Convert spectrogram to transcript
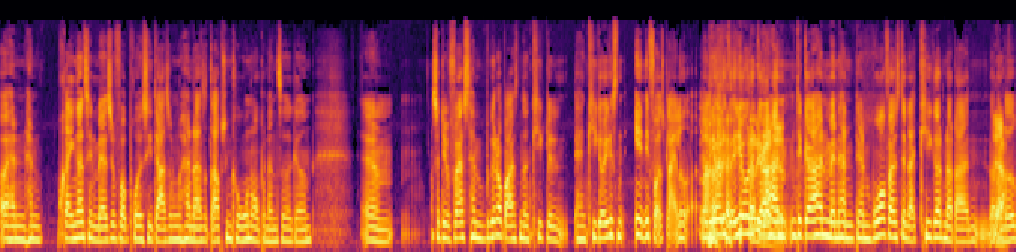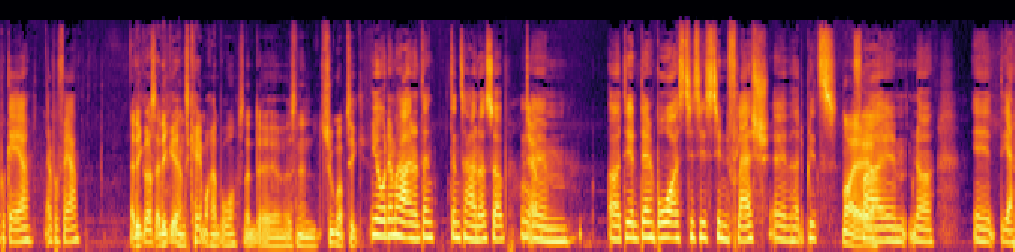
Og han, han ringer til en masse for at prøve at sige, der er sådan, han har altså dræbt sin kone over på den anden side af gaden. Øhm, så det er jo først, han begynder bare sådan at kigge lidt, han kigger jo ikke sådan ind i folks lejlighed. Jo, jo, det gør, jo, Ja, det gør, han, det gør han, men han, han bruger først den der kikkert, når der, er- når ja. der Ja. er noget på gære, eller på færre. Er det ikke også er det ikke hans kamera, han bruger? Sådan, øh, sådan en zoom-optik? Jo, dem har han, den, den tager han også op. Ja. Øhm, og den, den bruger også til sidst sin flash, øh, hvad hedder det, blitz, Nå, ja, fra øhm, når øh, ja,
